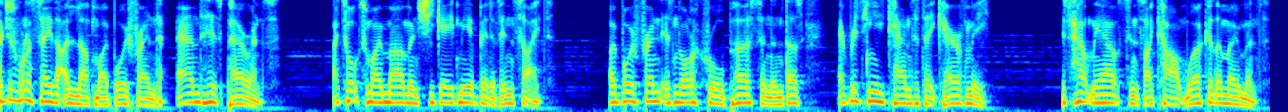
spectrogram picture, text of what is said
I just want to say that I love my boyfriend and his parents. I talked to my mum and she gave me a bit of insight. My boyfriend is not a cruel person and does everything he can to take care of me. He's helped me out since I can't work at the moment.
